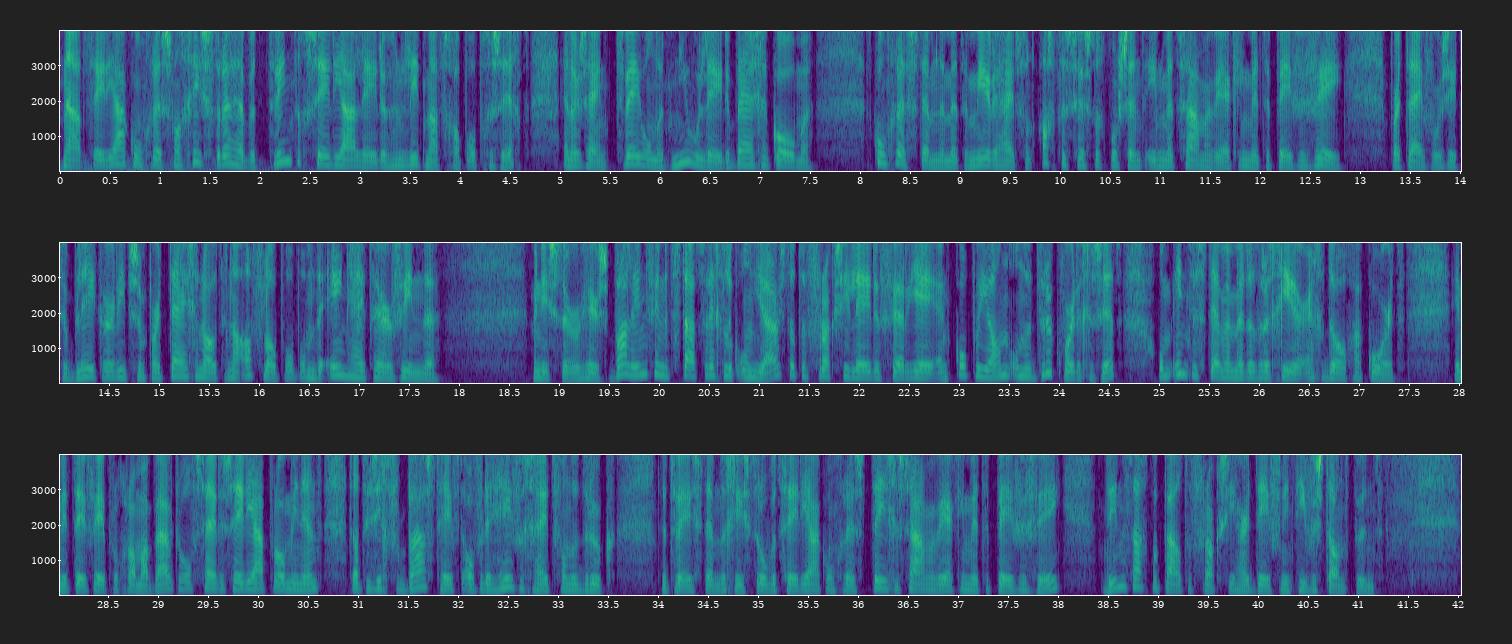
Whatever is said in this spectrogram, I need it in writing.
Na het CDA-congres van gisteren hebben 20 CDA-leden hun lidmaatschap opgezegd en er zijn 200 nieuwe leden bijgekomen. Het congres stemde met een meerderheid van 68% in met samenwerking met de PVV. Partijvoorzitter Bleker riep zijn partijgenoten na afloop op om de eenheid te hervinden. Minister Heers-Ballin vindt het staatsrechtelijk onjuist dat de fractieleden Ferrier en Koppenjan onder druk worden gezet om in te stemmen met het regeer- en gedoogakkoord. In het tv-programma Buitenhof zei de CDA-prominent dat hij zich verbaasd heeft over de hevigheid van de druk. De twee stemden gisteren op het CDA-congres tegen samenwerking met de PVV. Dinsdag bepaalt de fractie haar definitieve standpunt.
